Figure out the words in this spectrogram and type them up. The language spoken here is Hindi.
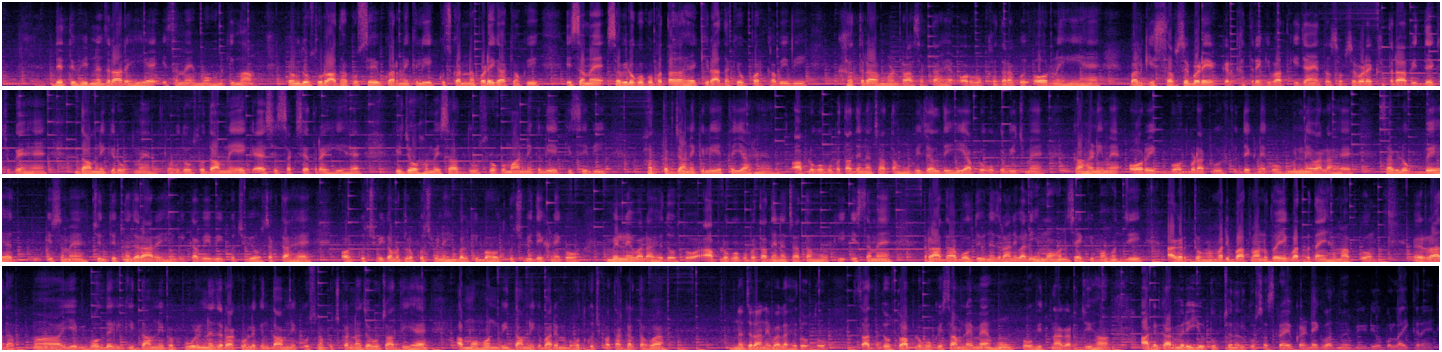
देती हुई नज़र आ रही है इस समय मोहन की माँ। क्योंकि दोस्तों, राधा को सेव करने के लिए कुछ करना पड़ेगा, क्योंकि इस समय सभी लोगों को पता है कि राधा के ऊपर कभी भी खतरा मंडरा सकता है और वो खतरा कोई और नहीं है, बल्कि सबसे बड़े अगर खतरे की बात की जाए तो सबसे बड़े खतरा अभी देख चुके हैं दामनी के रूप में। क्योंकि दोस्तों, दामनी एक ऐसी शख्सियत रही है कि जो हमेशा दूसरों को मारने के लिए, किसी भी हद तक जाने के लिए तैयार हैं। आप लोगों को बता देना चाहता हूँ कि जल्दी ही आप लोगों के बीच में कहानी में और एक बहुत बड़ा ट्विस्ट देखने को मिलने वाला है। सभी लोग बेहद इस समय चिंतित नज़र आ रहे हैं कि कभी भी कुछ भी हो सकता है और कुछ भी का मतलब कुछ भी नहीं, बल्कि बहुत कुछ भी देखने को मिलने वाला है दोस्तों। आप लोगों को बता देना चाहता हूँ कि इस समय राधा बोलती हुई नज़र आने वाली है। मोहन से कि मोहन जी, अगर तुम हमारी बात मानो तो एक बात बताएँ, हम आपको, राधा ये भी बोल देगी कि दामनी पर पूरी नज़र रखो, लेकिन दामनी कुछ ना कुछ करना ज़रूर चाहती है। अब मोहन भी दामनी के बारे में बहुत कुछ पता करता हुआ नज़र आने वाला है दोस्तों। साथ दोस्तों, आप लोगों के सामने मैं हूँ रोहित नागर। जी हाँ आखिरकार मेरे यूट्यूब चैनल को सब्सक्राइब करने के बाद में वीडियो को लाइक करें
